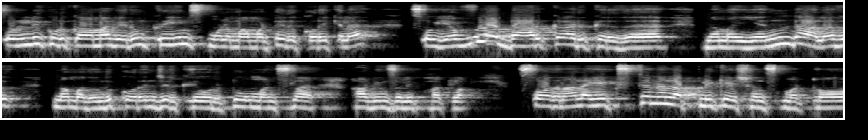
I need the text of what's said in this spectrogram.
சொல்லி கொடுக்காம வெறும் க்ரீம்ஸ் மூலமா மட்டும் இதை குறைக்கல. ஸோ எவ்வளோ டார்க்கா இருக்கிறத நம்ம எந்த அளவு நம்ம அது வந்து குறைஞ்சிருக்கு? ஒரு டூ மந்த்ஸ்ல அப்படின்னு சொல்லி பார்க்கலாம். ஸோ அதனால எக்ஸ்டர்னல் அப்ளிகேஷன்ஸ் மட்டும்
